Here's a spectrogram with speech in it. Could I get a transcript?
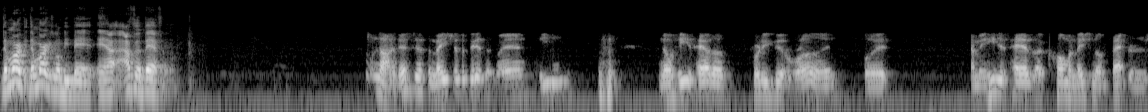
the market the market's gonna be bad, and I, I feel bad for him. No, that's just the nature of the business, man. He, you know, he's had a pretty good run, but I mean, he just has a combination of factors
